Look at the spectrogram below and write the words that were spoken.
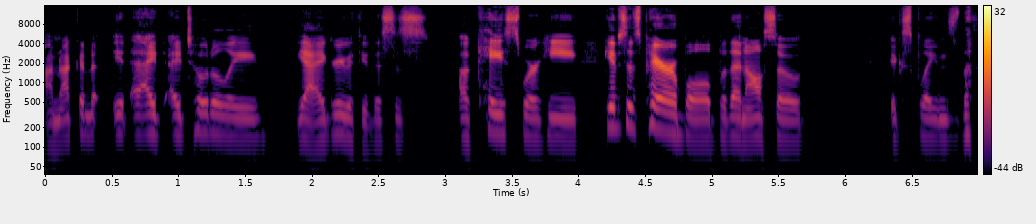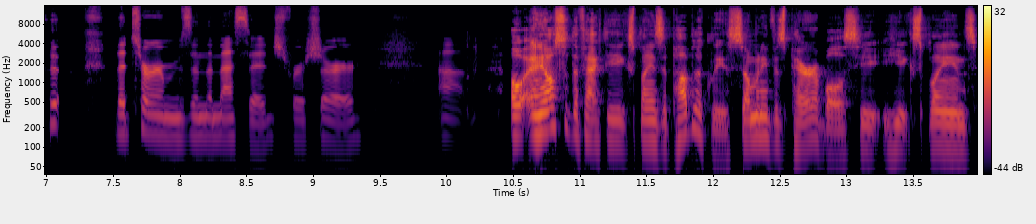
I'm not going to, I, I totally, yeah, I agree with you. This is a case where he gives his parable, but then also explains the the terms and the message for sure. Um, Oh, and also the fact that he explains it publicly. So many of his parables, he he explains,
